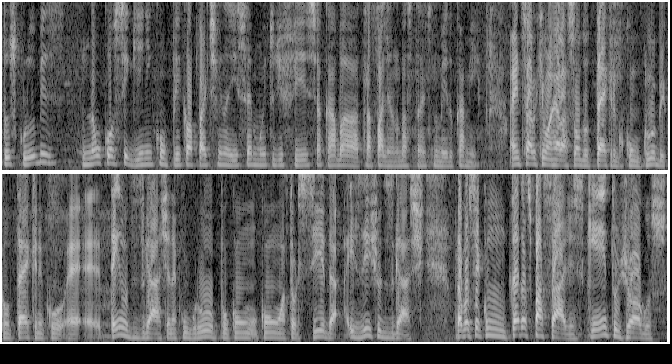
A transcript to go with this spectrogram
para os clubes não conseguirem cumprir com a parte financeira. Isso é muito difícil, acaba atrapalhando bastante no meio do caminho. A gente sabe que uma relação do técnico com o clube, com o técnico, é, é, tem um desgaste, né? Com o grupo, com, com a torcida, existe o desgaste. Para você, com tantas passagens, 500 jogos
